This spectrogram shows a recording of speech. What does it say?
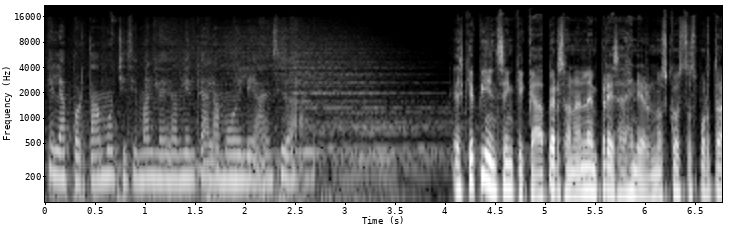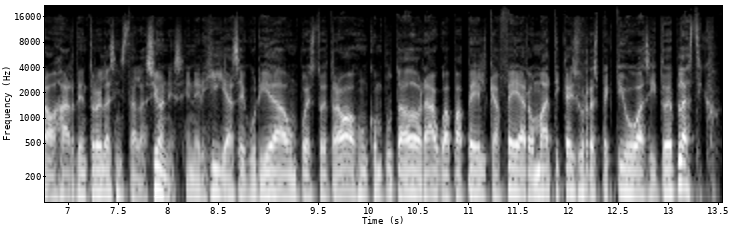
que le aporta muchísimo al medio ambiente y a la movilidad en ciudad. Es que piensen que cada persona en la empresa genera unos costos por trabajar dentro de las instalaciones, energía, seguridad, un puesto de trabajo, un computador, agua, papel, café, aromática y su respectivo vasito de plástico.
